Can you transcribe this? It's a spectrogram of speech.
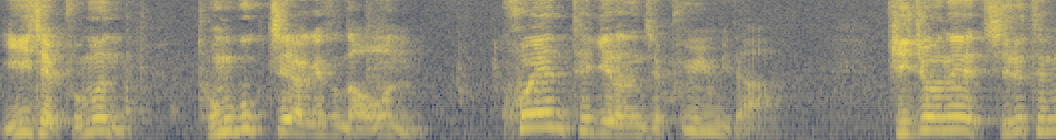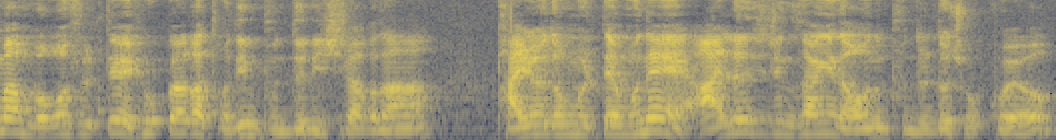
이 제품은 동국제약에서 나온 코엔텍이라는 제품입니다. 기존에 지르텍만 먹었을 때 효과가 더딘 분들이시라거나 반려동물 때문에 알러지 증상이 나오는 분들도 좋고요.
